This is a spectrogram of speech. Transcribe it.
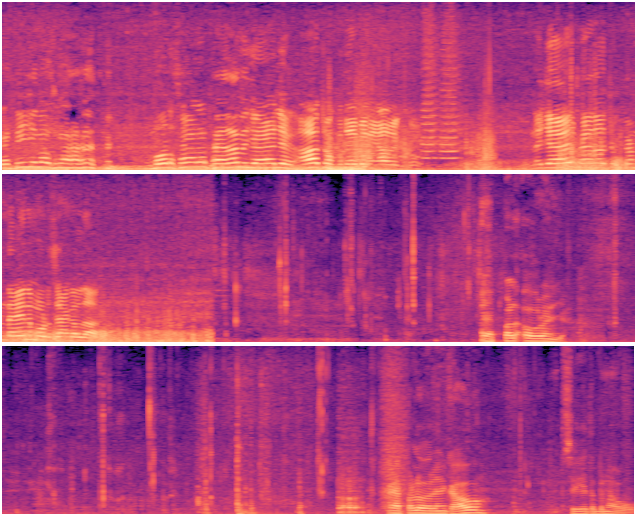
ਗੱਡੀ ਜਿੰਨਾ ਸਮਾਨ ਮੋਟਰਸਾਈਕਲ ਦਾ ਫਾਇਦਾ ਨਜਾਇਜ਼। ਆ ਚੁੱਕਦੇ ਪਏ ਨੇ ਆ ਵੇਖੋ ਨਜਾਇਜ਼ ਫਾਇਦਾ ਚੁੱਕਣ ਦੇ ਨੇ ਮੋਟਰਸਾਈਕਲ ਦਾ। Apple orange. ਐਪਲ ਔਰੰਜ ਖਾਓ। ਸਿਹਤ ਬਣਾਓ।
